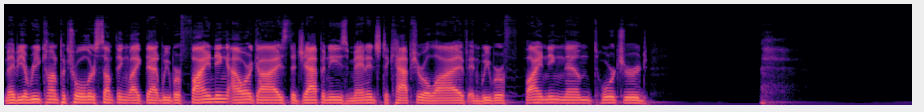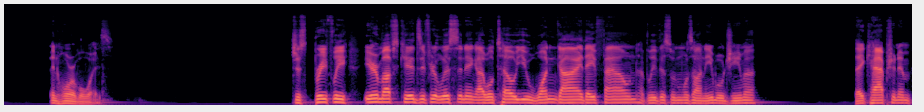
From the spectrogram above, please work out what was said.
maybe a recon patrol or something like that. We were finding our guys the Japanese managed to capture alive, and we were finding them tortured in horrible ways. Just briefly, earmuffs, kids, if you're listening, I will tell you one guy they found. I believe this one was on Iwo Jima. They captured him,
